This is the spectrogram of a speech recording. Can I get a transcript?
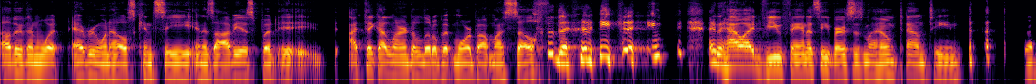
other than what everyone else can see and is obvious, but it, I think I learned a little bit more about myself than anything and how I'd view fantasy versus my hometown team. Right.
